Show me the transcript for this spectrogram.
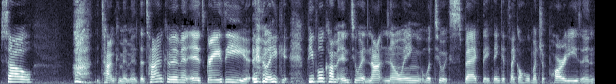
So, the time commitment. The time commitment is crazy. like, people come into it not knowing what to expect. They think it's like a whole bunch of parties and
